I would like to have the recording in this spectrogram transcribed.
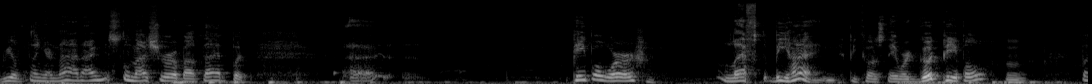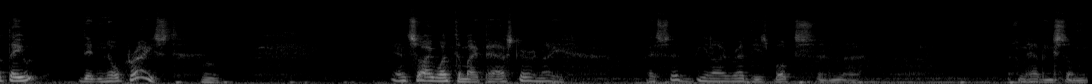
real thing or not, I'm still not sure about that. But uh, people were left behind because they were good people, Hmm. but they didn't know Christ. And so I went to my pastor and I, I said, you know, I read these books and. Uh, I'm having some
